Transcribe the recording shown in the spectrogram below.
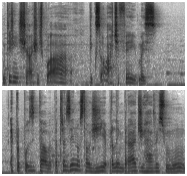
Muita gente acha, tipo, ah, pixel art é feio, mas é proposital, é para trazer nostalgia, para lembrar de Harvest Moon,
